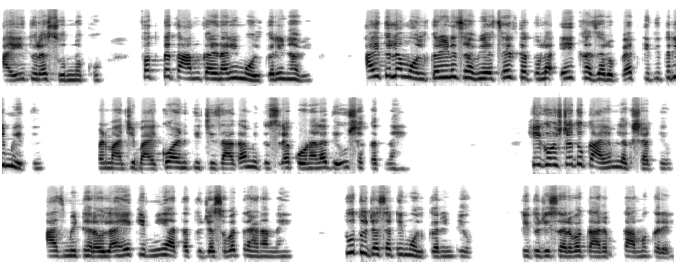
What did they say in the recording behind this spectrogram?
आई तुला सून नको. फक्त काम करणारी मोलकरीण हवी. आई तुला मोलकरीणच हवी असेल तर तुला एक हजार रुपयात कितीतरी मिळतील. पण माझी बायको आणि तिची जागा मी दुसऱ्या कोणाला देऊ शकत नाही. ही गोष्ट तू कायम लक्षात ठेव. आज मी ठरवलं आहे की मी आता तुझ्यासोबत राहणार नाही. तू तुझ्यासाठी मोलकरीण ठेव. ती तुझी सर्व कामं करेल.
